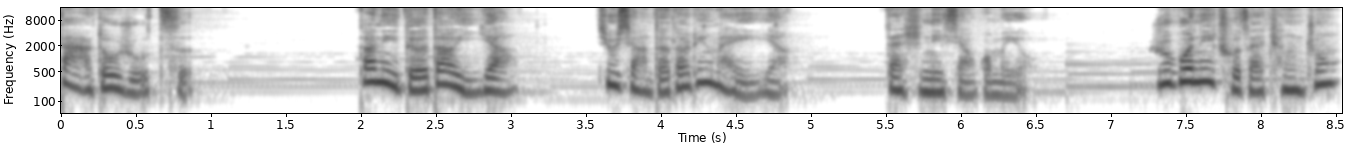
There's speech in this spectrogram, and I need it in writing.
大都如此。当你得到一样，就想得到另外一样，但是你想过没有？如果你处在城中，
